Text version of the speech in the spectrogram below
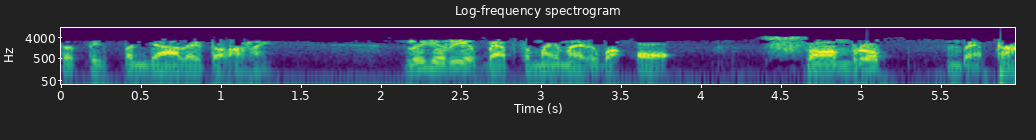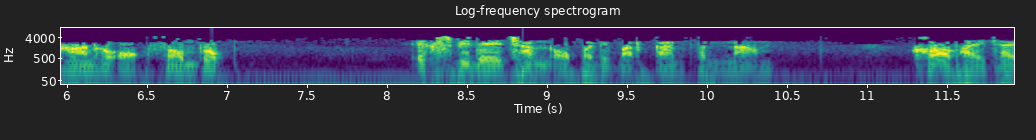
สติปัญญาอะไรต่ออะไร หรือจะเรียกแบบสมัยใหม่หรือว่าออก ซ้อมรบ แบบทหารเขาออกซ้อมรบ expedition ออกปฏิบัติการสนาม ขออภัยใช้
